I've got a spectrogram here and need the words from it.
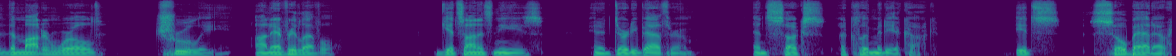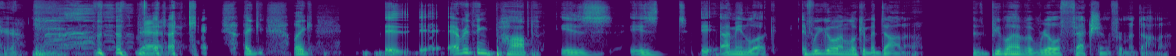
the modern world truly on every level gets on its knees in a dirty bathroom and sucks a chlamydia cock. It's so bad out here. that Bad. I can't. I like everything. Pop is is. I mean, look. If we go and look at Madonna, people have a real affection for Madonna.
